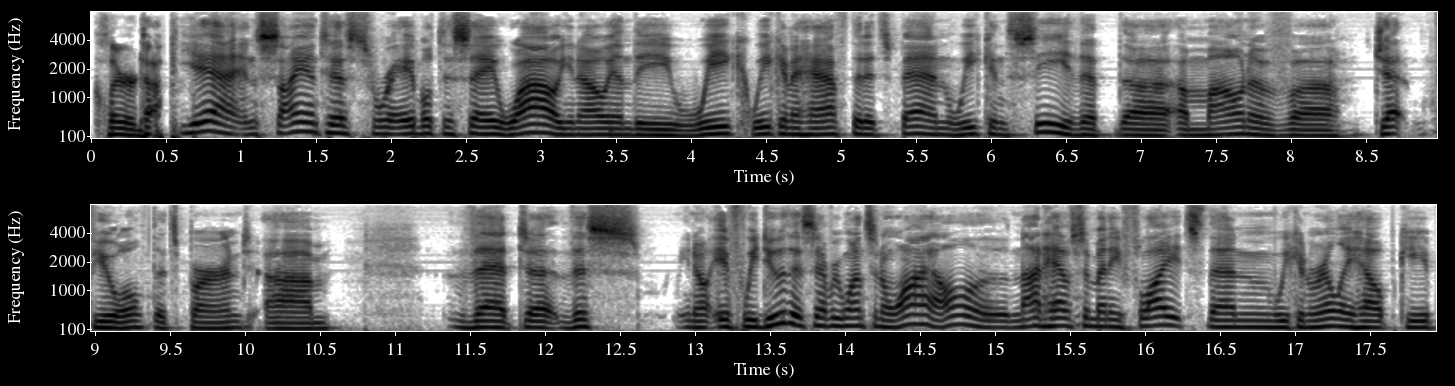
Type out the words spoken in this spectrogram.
cleared up. yeah, and scientists were able to say, wow, you know, in the week, week and a half that it's been, we can see that the amount of uh, jet fuel that's burned, um, that uh, this, you know, if we do this every once in a while, uh, not have so many flights, then we can really help keep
